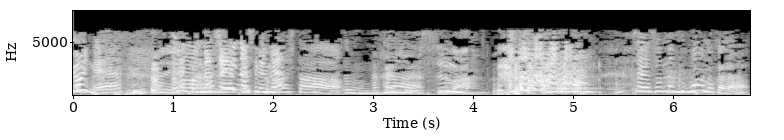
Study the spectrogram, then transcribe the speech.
強ごいね。でも仲良くしてね。した。うん、仲良くするわ。じゃあ、そんなくぼうのから。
